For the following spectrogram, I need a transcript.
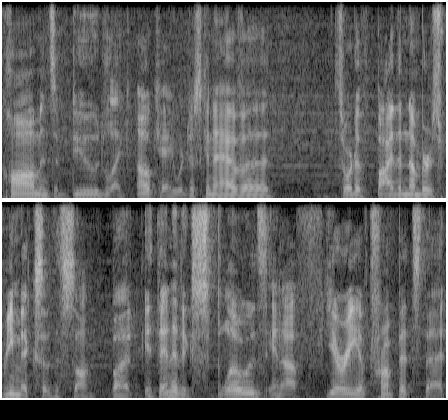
calm and subdued, like okay, we're just gonna have a sort of by the numbers remix of this song, but it then it explodes in a fury of trumpets that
